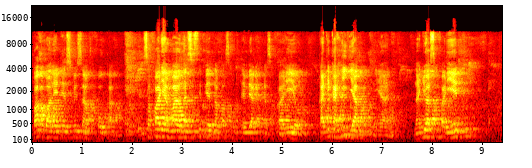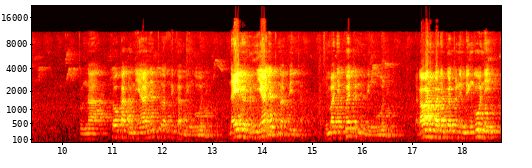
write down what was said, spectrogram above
mpaka Bwana Yesu Kristo anafufuka ni safari ambayo na sisi pia tunapaswa kutembea katika safari hiyo, katika hija hapa duniani. Najua safari yetu. Tunatoka duniani tunafika mbinguni, na hivyo duniani tunapita, nyumbani kwetu ni mbinguni, na kama nyumbani kwetu ni mbinguni,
